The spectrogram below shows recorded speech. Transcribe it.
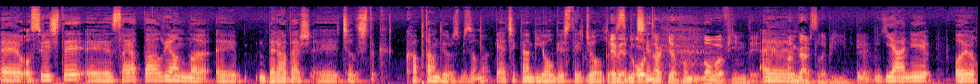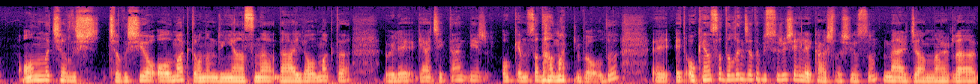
E, o süreçte e, Sayat Dağlayan'la e, beraber e, çalıştık. Kaptan diyoruz biz ona. Gerçekten bir yol gösterici oldu Evet bizim için. ortak yapım Nova filmdi. Ee, Hangars'la birlikte. Yani e, onunla çalış çalışıyor olmak da onun dünyasına dahil olmak da böyle gerçekten bir okyanusa dalmak gibi oldu. E, et, okyanusa dalınca da bir sürü şeyle karşılaşıyorsun. Mercanlarla,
